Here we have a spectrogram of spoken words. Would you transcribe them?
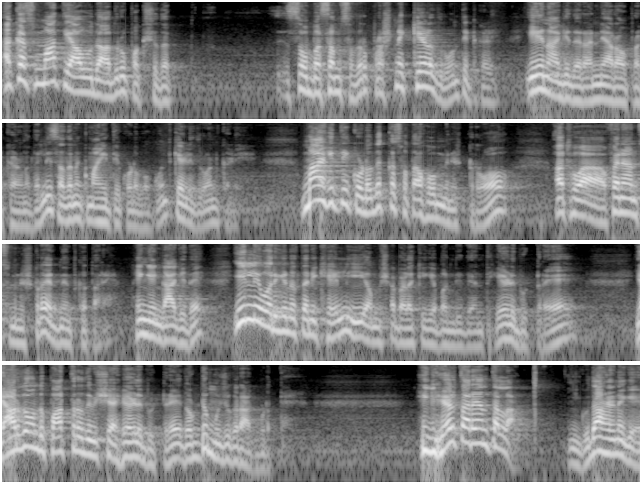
ಅಕಸ್ಮಾತ್ ಯಾವುದಾದ್ರೂ ಪಕ್ಷದ ಸೊಬ್ಬ ಸಂಸದರು ಪ್ರಶ್ನೆ ಕೇಳಿದ್ರು ಅಂತ ಇಟ್ಕೊಳ್ಳಿ. ಏನಾಗಿದೆ ರನ್ಯಾರಾವ್ ಪ್ರಕರಣದಲ್ಲಿ? ಸದನಕ್ಕೆ ಮಾಹಿತಿ ಕೊಡಬೇಕು ಅಂತ ಕೇಳಿದರು ಅಂದ್ಕೊಳ್ಳಿ ಮಾಹಿತಿ ಕೊಡೋದಕ್ಕೆ ಸ್ವತಃ ಹೋಮ್ ಮಿನಿಸ್ಟ್ರು ಅಥವಾ ಫೈನಾನ್ಸ್ ಮಿನಿಸ್ಟ್ರು ಎದ್ದು ನಿಂತ್ಕೋತಾರೆ. ಹಿಂಗೆ ಹಿಂಗಾಗಿದೆ ಇಲ್ಲಿವರೆಗಿನ ತನಿಖೆಯಲ್ಲಿ ಈ ಅಂಶ ಬೆಳಕಿಗೆ ಬಂದಿದೆ ಅಂತ ಹೇಳಿಬಿಟ್ರೆ, ಯಾರ್ದೋ ಒಂದು ಪಾತ್ರದ ವಿಷಯ ಹೇಳಿಬಿಟ್ರೆ ದೊಡ್ಡ ಮುಜುಗರ ಆಗ್ಬಿಡುತ್ತೆ ಹೀಗೆ ಹೇಳ್ತಾರೆ ಅಂತಲ್ಲ. ಈಗ ಉದಾಹರಣೆಗೆ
